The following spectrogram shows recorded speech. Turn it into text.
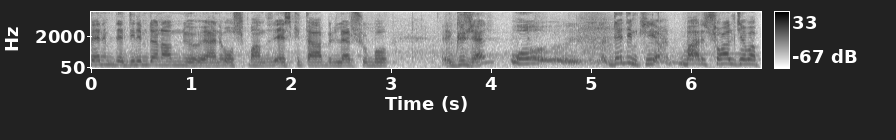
benim de dilimden anlıyor yani Osmanlı eski tabirler şu bu e, güzel. O e, dedim ki bari sual cevap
